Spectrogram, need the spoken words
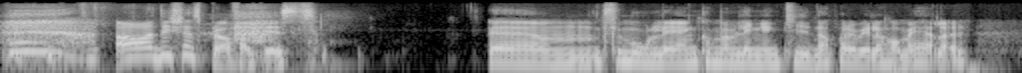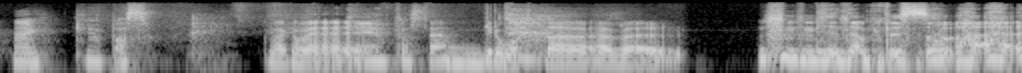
ja, det känns bra faktiskt. Um, förmodligen kommer väl ingen kidnappare vilja ha mig heller. Nej, kan jag. Jag jag kommer det. gråta över mina besvär.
